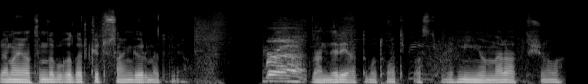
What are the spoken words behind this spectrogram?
Ben hayatımda bu kadar kötü san görmedim ya. Ben nereye attım otomatik bastım. ya. Minyonlara attı şuna bak.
